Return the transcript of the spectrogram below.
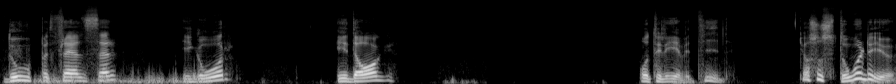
Dopet frälser igår, idag och till evig tid. Ja, så står det ju.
